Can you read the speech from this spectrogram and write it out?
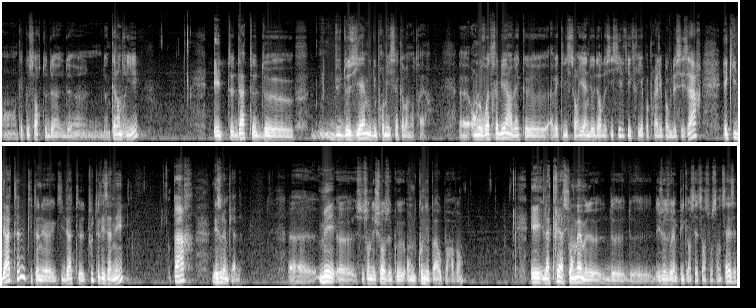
en quelque sorte, d'un calendrier, est date de, du deuxième ou du premier siècle avant notre ère. On le voit très bien avec, avec l'historien Diodore de Sicile, qui écrit à peu près à l'époque de César, et qui date, qui, qui date toutes les années par les Olympiades. Euh, mais euh, ce sont des choses que on ne connaît pas auparavant. Et la création même de, des Jeux Olympiques en 776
